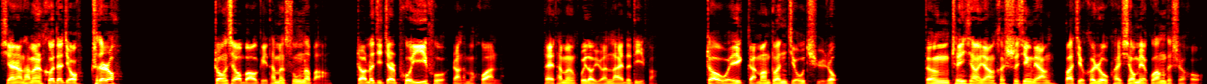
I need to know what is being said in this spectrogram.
先让他们喝点酒，吃点肉。”庄小宝给他们松了绑，找了几件破衣服让他们换了，带他们回到原来的地方。赵伟赶忙端酒取肉。等陈向阳和施兴良把酒和肉块消灭光的时候，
